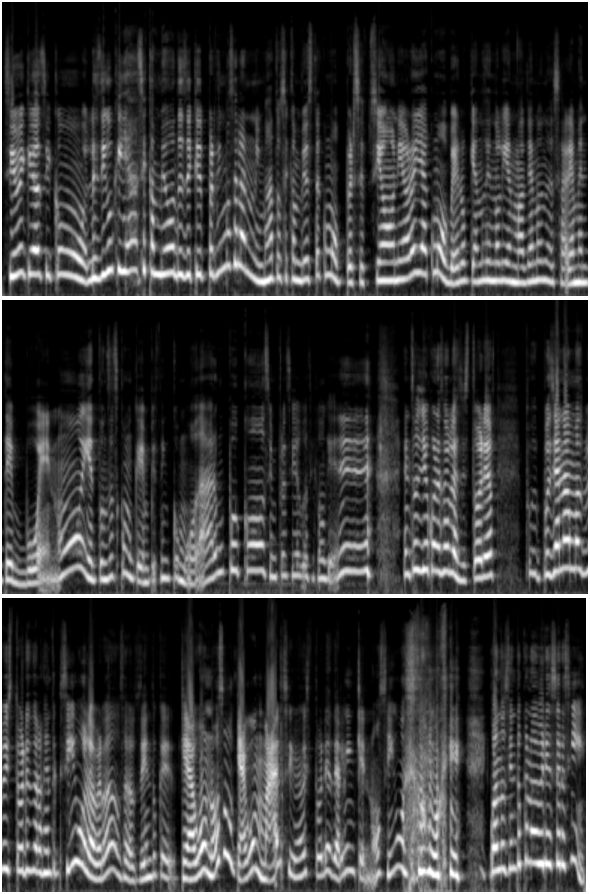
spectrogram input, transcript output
Sí me queda así como, les digo que ya se cambió, desde que perdimos el anonimato, se cambió esta como percepción y ahora ya como ver lo que anda haciendo alguien más ya no es necesariamente bueno. Y entonces como que empieza a incomodar un poco, siempre ha sido así como que... Eh. Entonces yo con eso las historias, pues, pues, ya nada más veo historias de la gente que sigo, la verdad. O sea, siento que, que hago no, o que hago mal si veo historias de alguien que no sigo. Es como que cuando siento que no debería ser así.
